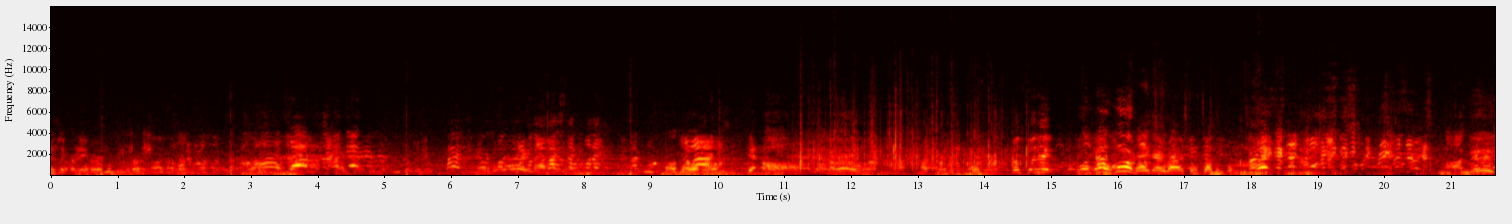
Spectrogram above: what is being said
is like Grey Her. Her? Wild. Get oh. Don't put it. Go forward. Stay there, Raj. Don't jump people. Ah. Good.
